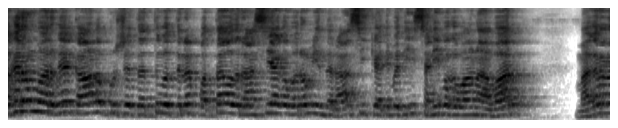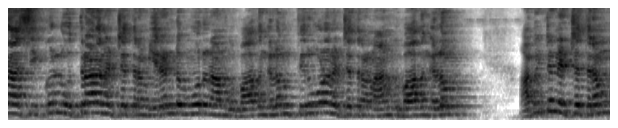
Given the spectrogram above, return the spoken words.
மகரம் பாருங்க காலபுருஷ தத்துவத்தில் பத்தாவது ராசியாக வரும். இந்த ராசிக்கு அதிபதி சனி பகவான் ஆவார். மகர ராசிக்குள் உத்திராட நட்சத்திரம் இரண்டு மூன்று நான்கு பாதங்களும் திருவோண நட்சத்திரம் நான்கு பாதங்களும் அவிட்ட நட்சத்திரம்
